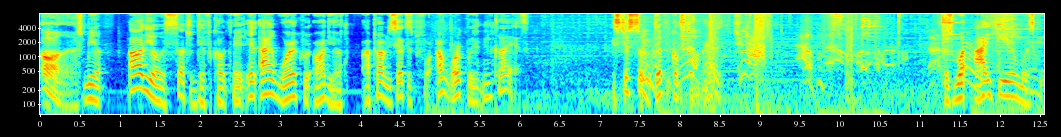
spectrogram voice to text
Oh, it's me. Audio is such a difficult thing, and I work with audio. I probably said this before. I work with it in class. It's just so difficult to manage. Because what I hear and what's getting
